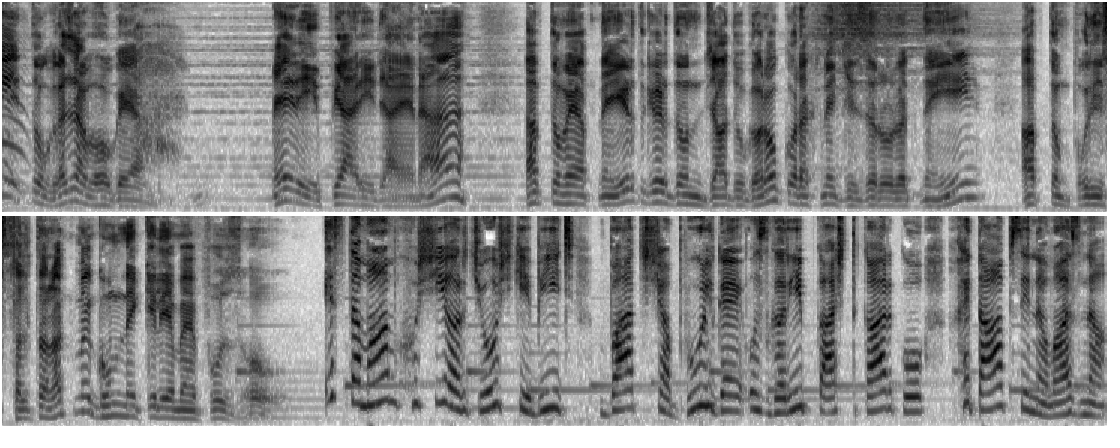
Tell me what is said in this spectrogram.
ये तो गजब हो गया। मेरी प्यारी डायना, अब तुम्हें अपने इर्द गिर्द उन जादूगरों को रखने की ज़रूरत नहीं। अब तुम पूरी सल्तनत में घूमने के लिए महफूज हो। इस तमाम खुशी और जोश के बीच बादशाह भूल गए उस गरीब काश्तकार को खिताब से नवाजना,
